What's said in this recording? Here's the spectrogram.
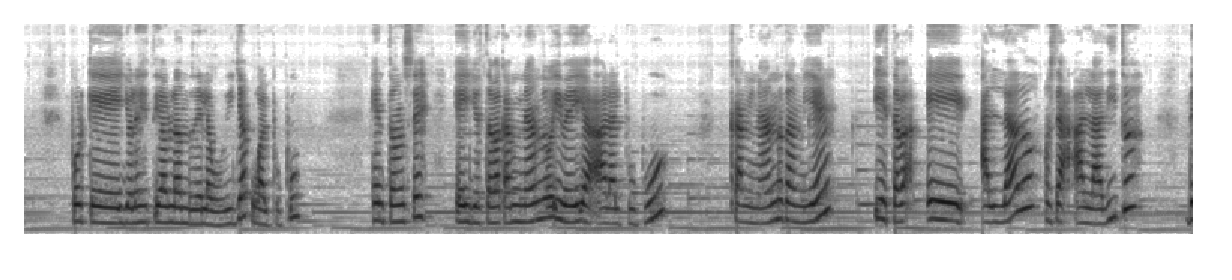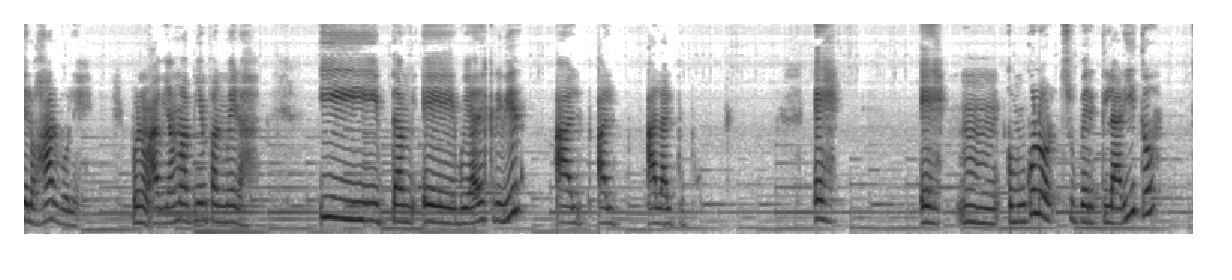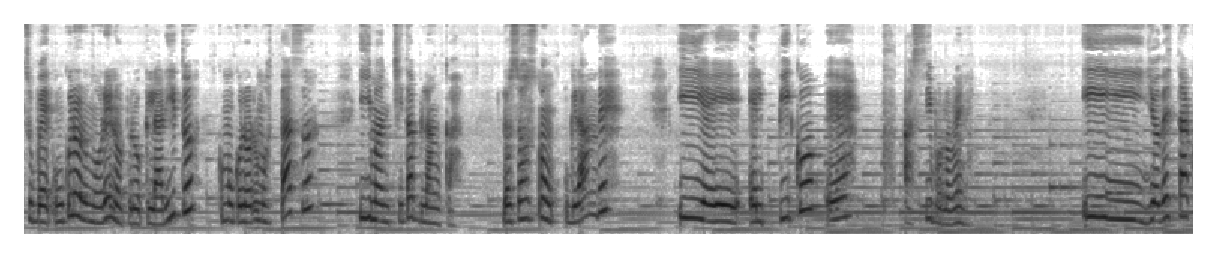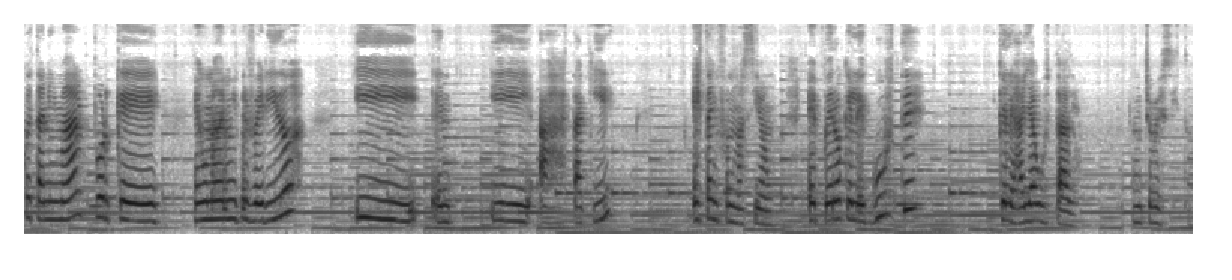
porque yo les estoy hablando de la bubilla o al pupú. Entonces eh, yo estaba caminando y veía al alpupú caminando también y estaba eh, al lado, o sea, al ladito de los árboles. Bueno, había más bien palmeras. Y voy a describir al, al al alpupu. Es, es mm, como un color súper clarito, super, un color moreno, pero clarito, como color mostaza y manchitas blancas. Los ojos son grandes y eh, el pico es así por lo menos. Y yo destaco este animal porque es uno de mis preferidos y en y hasta aquí esta información. Espero que les guste, que les haya gustado. Muchos besitos.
